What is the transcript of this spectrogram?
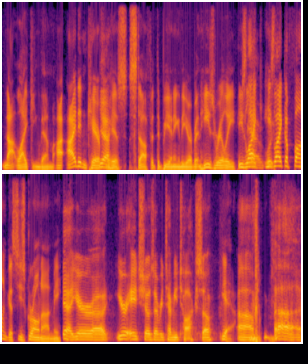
not liking them. I, I didn't care Yeah. for his stuff at the beginning of the year, but he's really, he's like, well- he's like a fungus. He's grown on me. yeah, your uh your age shows every time you talk, so Yeah. um uh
